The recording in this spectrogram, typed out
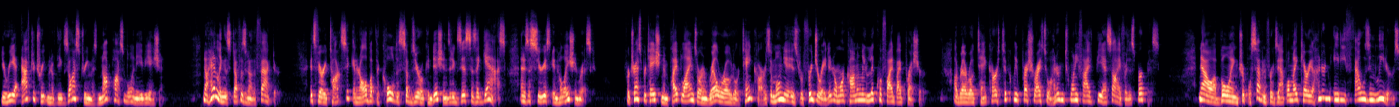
urea after treatment of the exhaust stream is not possible in aviation. Now, handling this stuff is another factor. It's very toxic, and in all but the coldest sub zero conditions, it exists as a gas and is a serious inhalation risk. For transportation in pipelines or in railroad or tank cars, ammonia is refrigerated or more commonly liquefied by pressure. A railroad tank car is typically pressurized to 125 psi for this purpose. Now, a Boeing 777, for example, might carry 180,000 liters,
